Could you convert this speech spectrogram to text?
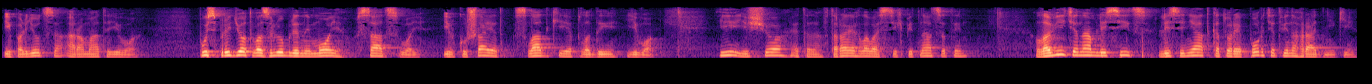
и польются ароматы его. Пусть придет возлюбленный мой в сад свой, и вкушает сладкие плоды его. И еще, это вторая глава, стих 15. «Ловите нам лисиц, лисенят, которые портят виноградники,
